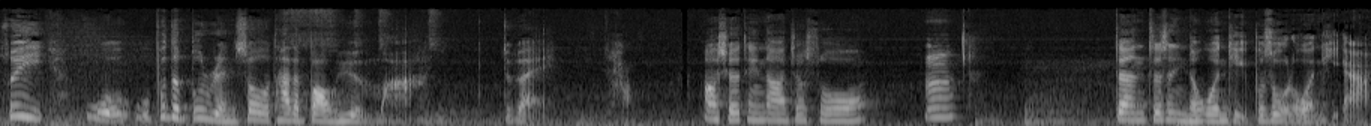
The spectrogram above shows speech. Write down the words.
所以，我我不得不忍受他的抱怨嘛，对不对？好，奥修听到就说：“嗯，但这是你的问题，不是我的问题啊。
